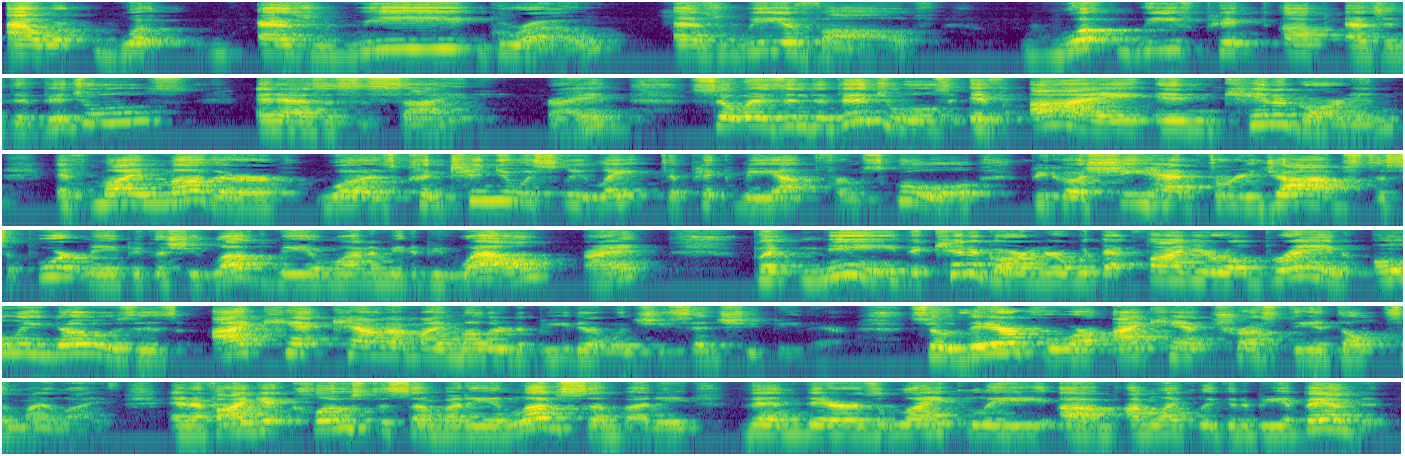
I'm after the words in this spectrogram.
our what as we grow, as we evolve, what we've picked up as individuals and as a society right? So, as individuals, if I in kindergarten, if my mother was continuously late to pick me up from school because she had three jobs to support me because she loved me and wanted me to be well, right? But me, the kindergartner with that five year old brain, only knows is I can't count on my mother to be there when she said she'd be there. So therefore, I can't trust the adults in my life. And if I get close to somebody and love somebody, then there's likely um, I'm likely going to be abandoned.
